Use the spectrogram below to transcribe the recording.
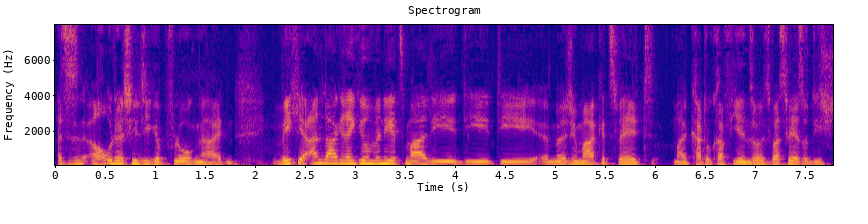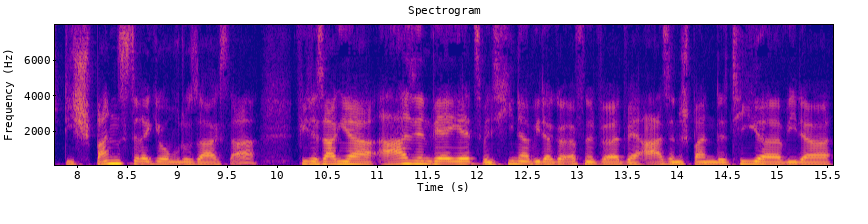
Also es sind auch unterschiedliche Gepflogenheiten. Welche Anlageregion, wenn du jetzt mal die, die, die Emerging Markets Welt mal kartografieren sollst, was wäre so die, die spannendste Region, wo du sagst, ah, viele sagen ja, Asien wäre jetzt, wenn China wieder geöffnet wird, wäre Asien spannende, Tiger wieder.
